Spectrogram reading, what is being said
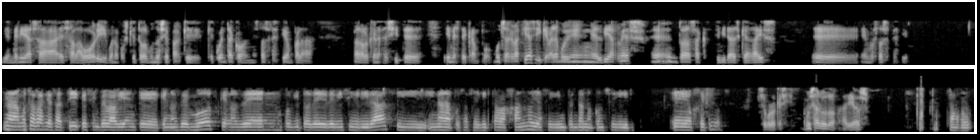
bienvenidas a esa labor y bueno, pues que todo el mundo sepa que, que cuenta con esta asociación para, para lo que necesite en este campo. Muchas gracias y que vaya muy bien el viernes ¿eh? en todas las actividades que hagáis eh, en vuestra asociación. Nada, muchas gracias a ti, que siempre va bien que, que nos den voz, que nos den un poquito de, de visibilidad y, y, nada, pues a seguir trabajando y a seguir intentando conseguir eh, objetivos. Seguro que sí. Un saludo, adiós. Chao.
